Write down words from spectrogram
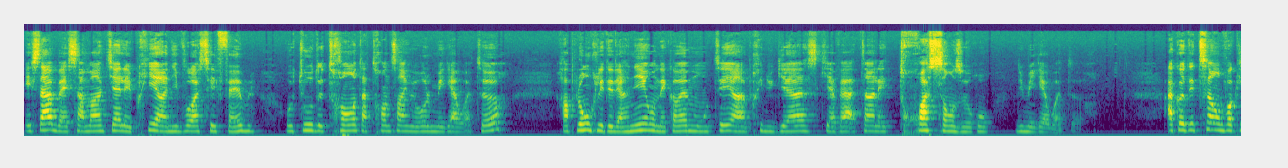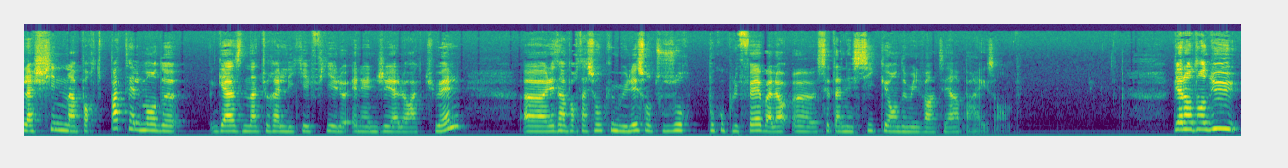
et ça, ben, ça maintient les prix à un niveau assez faible, autour de 30 à 35 euros le mégawattheure. Rappelons que l'été dernier, on est quand même monté à un prix du gaz qui avait atteint les 300 euros du mégawattheure. À côté de ça, on voit que la Chine n'importe pas tellement de gaz naturel liquéfié, le LNG, à l'heure actuelle. Euh, les importations cumulées sont toujours beaucoup plus faibles euh, cette année-ci qu'en 2021, par exemple. Bien entendu,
